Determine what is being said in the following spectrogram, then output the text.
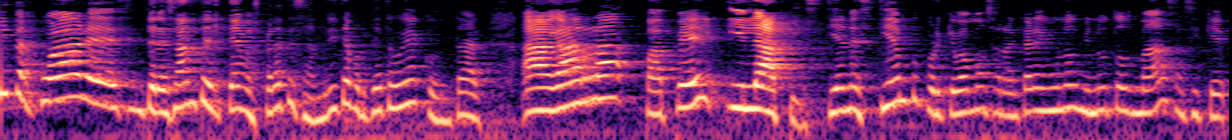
Sandrita Juárez, interesante el tema. Espérate, Sandrita, porque ya te voy a contar. Agarra papel y lápiz. Tienes tiempo porque vamos a arrancar en unos minutos más, así que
